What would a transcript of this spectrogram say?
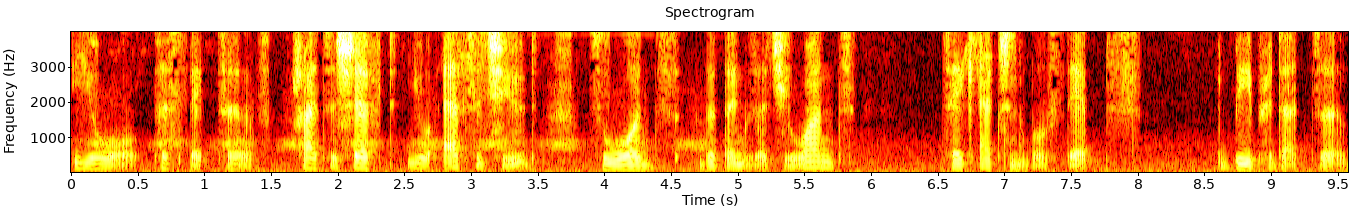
your perspective, try to shift your attitude towards the things that you want. Take actionable steps, be productive.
